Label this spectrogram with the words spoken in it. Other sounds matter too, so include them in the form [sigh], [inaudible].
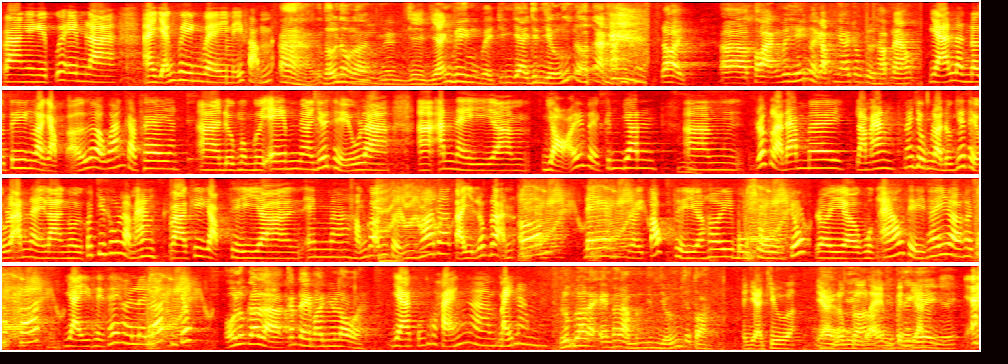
Và nghề nghiệp của em là à, giảng viên về mỹ phẩm. à tưởng đâu là về giảng viên về chuyên gia dinh dưỡng nữa [laughs] rồi à, toàn với hiến là gặp nhau trong trường hợp nào Dạ lần đầu tiên là gặp ở à, quán cà phê anh. À, được một người em à, giới thiệu là à, anh này à, giỏi về kinh doanh, à, rất là đam mê làm ăn. Nói chung là được giới thiệu là anh này là người có chí thú làm ăn. Và khi gặp thì à, em à, không có ấn tượng gì hết á, tại vì lúc đó anh ốm, đen, rồi tóc thì à, hơi bù xù một chút, rồi à, quần áo thì thấy à, hơi xốc xếch, giày thì thấy hơi lê lết một chút. ủa lúc đó là cách đây bao nhiêu lâu rồi Dạ cũng khoảng à, 7 năm. lúc đó là em đã làm dinh dưỡng cho toàn Dạ chưa. Dạ lúc gì đó là em kinh doanh. thấy ghê vậy.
